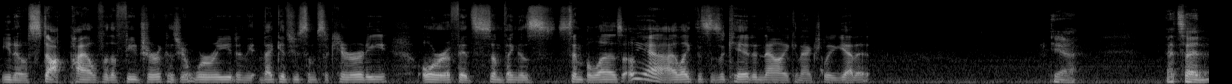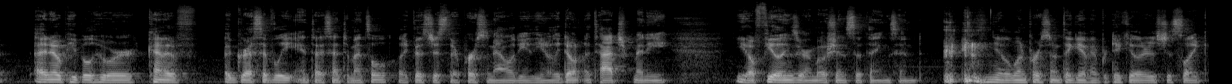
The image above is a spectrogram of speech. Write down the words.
you know, stockpile for the future because you're worried and that gives you some security, or if it's something as simple as, oh yeah, I like this as a kid and now I can actually get it. Yeah. That said, I know people who are kind of aggressively anti-sentimental. Like that's just their personality. You know, they don't attach many, you know, feelings or emotions to things. And you know, the one person I'm thinking of in particular is just like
